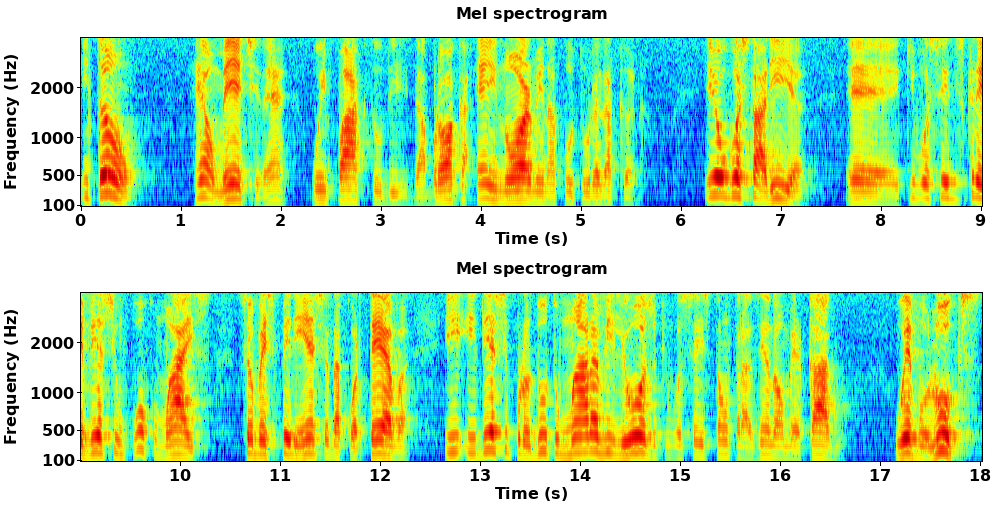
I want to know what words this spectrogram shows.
Então, realmente, né, o impacto de, da broca é enorme na cultura da cana. Eu gostaria é, que você descrevesse um pouco mais sobre a experiência da Corteva e, e, desse produto maravilhoso que vocês estão trazendo ao mercado, o Evolux,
